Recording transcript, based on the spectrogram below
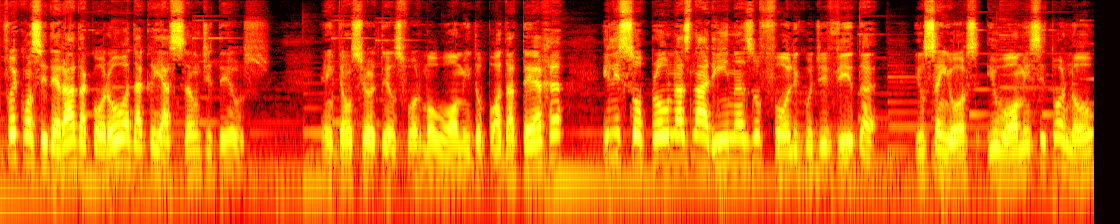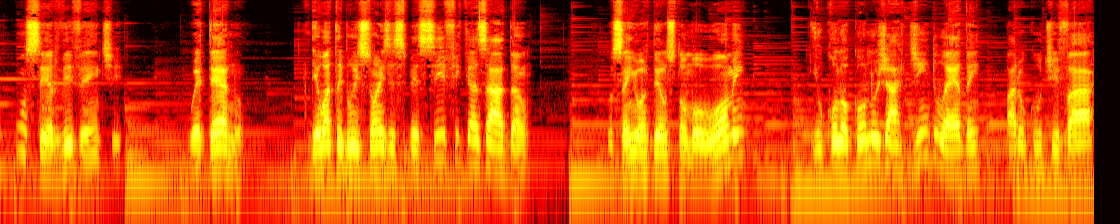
Foi considerada a coroa da criação de Deus. Então o Senhor Deus formou o homem do pó da terra e lhe soprou nas narinas o fôlego de vida. E o Senhor e o homem se tornou um ser vivente. O Eterno deu atribuições específicas a Adão. O Senhor Deus tomou o homem e o colocou no jardim do Éden para o cultivar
